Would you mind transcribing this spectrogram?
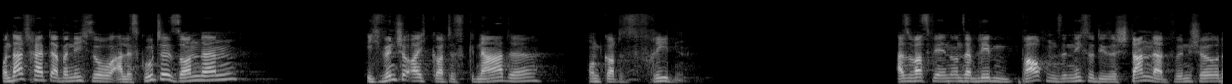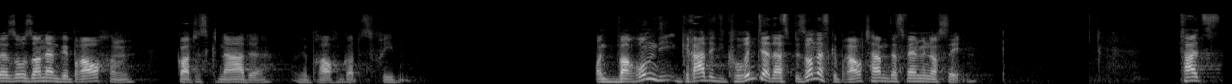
Und dann schreibt er aber nicht so alles Gute, sondern ich wünsche euch Gottes Gnade und Gottes Frieden. Also was wir in unserem Leben brauchen, sind nicht so diese Standardwünsche oder so, sondern wir brauchen Gottes Gnade und wir brauchen Gottes Frieden. Und warum die, gerade die Korinther das besonders gebraucht haben, das werden wir noch sehen. Falls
